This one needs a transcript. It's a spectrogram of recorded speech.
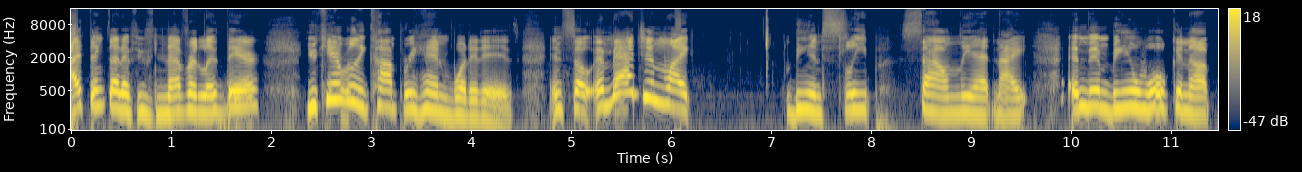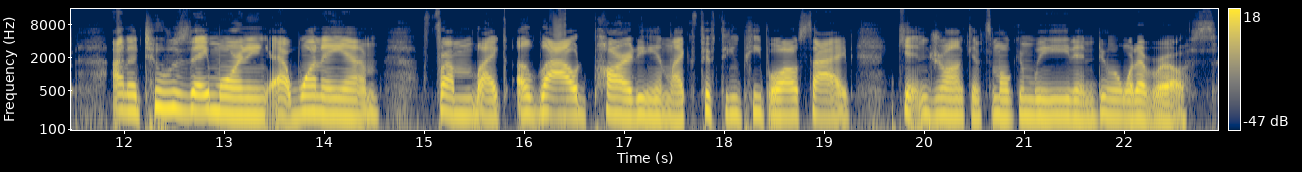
I think that if you've never lived there, you can't really comprehend what it is. And so imagine like being sleep soundly at night and then being woken up on a Tuesday morning at 1 a.m. from like a loud party and like 15 people outside getting drunk and smoking weed and doing whatever else.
